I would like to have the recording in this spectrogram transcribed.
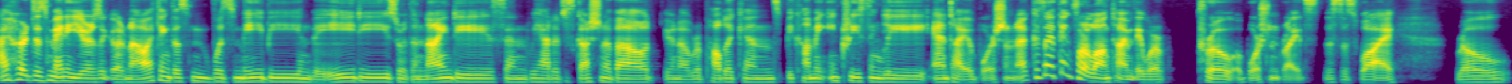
I heard this many years ago now. I think this was maybe in the 80s or the 90s. And we had a discussion about, you know, Republicans becoming increasingly anti abortion. Because uh, I think for a long time they were pro abortion rights. This is why Roe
